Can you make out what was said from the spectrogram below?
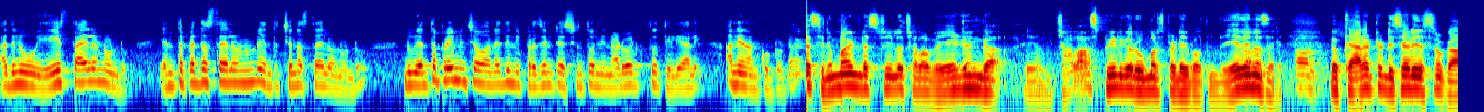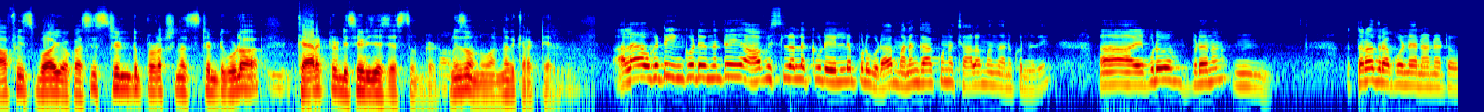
అది నువ్వు ఏ స్థాయిలో ఉండు. ఎంత పెద్ద స్థాయిలో నుండు ఎంత చిన్న స్థాయిలో నుండు నువ్వు ఎంత ప్రేమించావు అనేది నీ ప్రజెంటేషన్తో నీ నడవడికతో తెలియాలి అని నేను అనుకుంటుంటా. సినిమా ఇండస్ట్రీలో చాలా వేగంగా చాలా స్పీడ్గా రూమర్ స్ప్రెడ్ అయిపోతుంది. ఏదైనా సరే. ఒక క్యారెక్టర్ డిసైడ్ చేస్తున్న ఒక ఆఫీస్ బాయ్ ఒక అసిస్టెంట్ ప్రొడక్షన్ అసిస్టెంట్ కూడా క్యారెక్టర్ డిసైడ్ చేసేస్తుంటాడు. నిజం నువ్వు అన్నది కరెక్టే అది. అలా ఒకటి ఇంకోటి ఏంటంటే ఆఫీసులకు కూడా వెళ్ళినప్పుడు కూడా మనం కాకుండా చాలామంది అనుకున్నది "ఆ, ఎప్పుడు ఇప్పుడైనా "ఉమ్, తర్వాత రాపోండి అని అనటం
